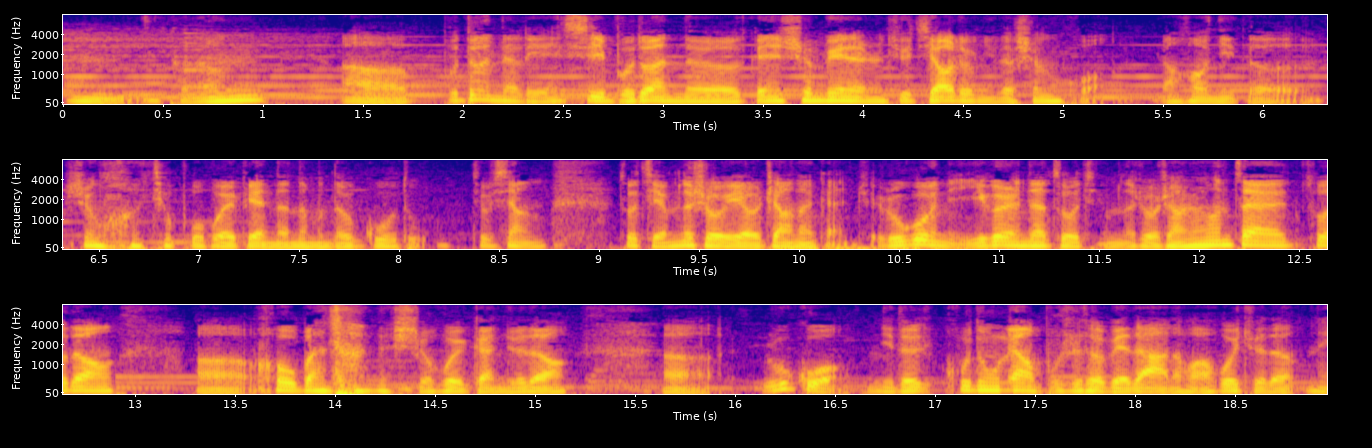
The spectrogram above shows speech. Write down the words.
嗯，可能。呃，不断的联系，不断的跟身边的人去交流你的生活，然后你的生活 就不会变得那么的孤独。就像做节目的时候也有这样的感觉。如果你一个人在做节目的时候，常常在做到呃后半段的时候，会感觉到，呃，如果你的互动量不是特别大的话，会觉得那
